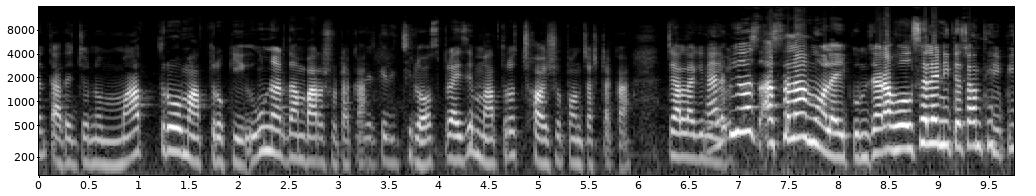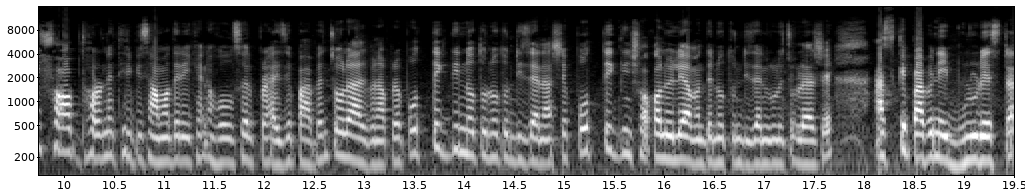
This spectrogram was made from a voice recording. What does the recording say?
নেবেন তাদের জন্য মাত্র মাত্র কি উনার দাম বারোশো টাকা। এদেরকে দিচ্ছি লস প্রাইসে মাত্র ছয়শো পঞ্চাশ টাকা। যা লাগে আসসালামু আলাইকুম। যারা হোলসেলে নিতে চান থ্রি পিস সব ধরনের থ্রি পিস আমাদের এখানে হোলসেল প্রাইসে পাবেন। চলে আসবেন আপনারা। প্রত্যেক দিন নতুন নতুন ডিজাইন আসে। প্রত্যেক দিন সকাল হইলে আমাদের নতুন ডিজাইনগুলো চলে আসে। আজকে পাবেন এই ব্লু ড্রেসটা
